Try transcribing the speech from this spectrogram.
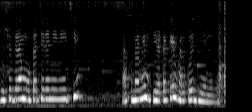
দুশো গ্রাম মোটা চিড়ে নিয়ে নিয়েছি। এখন আমি চিড়াটাকে ভালো করে ধুয়ে নেব।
